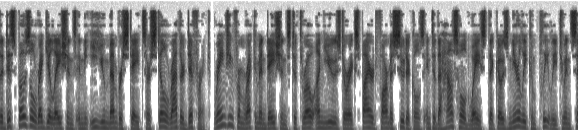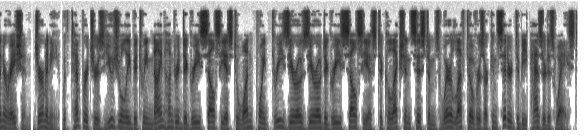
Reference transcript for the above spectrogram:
The disposal regulations in the EU member states are still rather different, ranging from recommendations to throw unused or expired pharmaceuticals into the household waste that goes nearly completely to incineration Germany with temperatures usually between 900 degrees Celsius to 1.300 degrees Celsius to collection systems where leftovers are considered to be hazardous waste.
